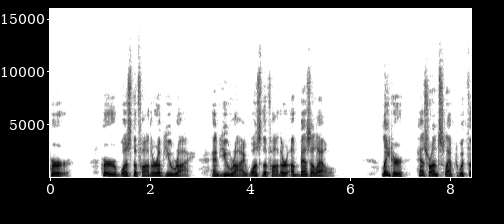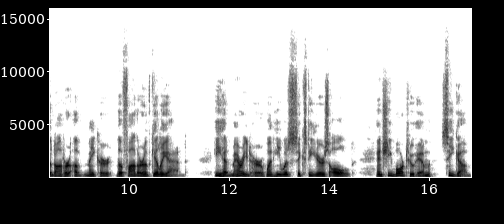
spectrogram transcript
Hur. Hur was the father of Uri, and Uri was the father of Bezalel. Later, Hezron slept with the daughter of Machir, the father of Gilead. He had married her when he was sixty years old, and she bore to him Segub.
